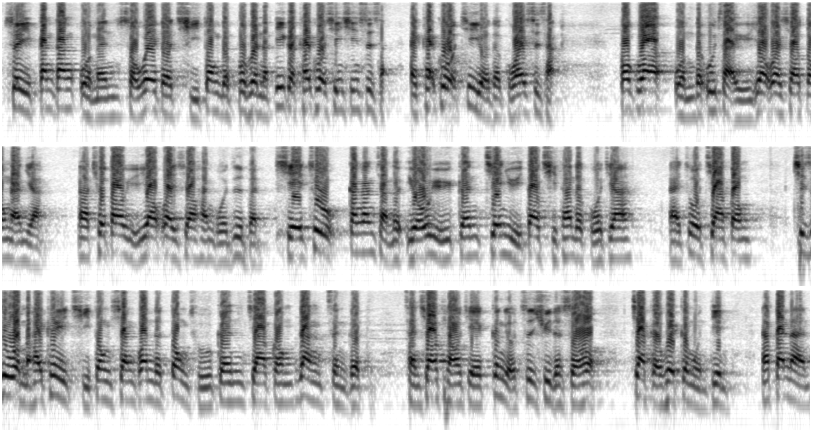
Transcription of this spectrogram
所以刚刚我们所谓的启动的部分呢，第一个开阔新兴市场，哎，开阔既有的国外市场，包括我们的乌仔鱼要外销东南亚。那秋刀鱼要外销韩国、日本，协助刚刚讲的鱿鱼跟煎鱼到其他的国家来做加工。其实我们还可以启动相关的冻储跟加工，让整个产销调节更有秩序的时候，价格会更稳定。那当然，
